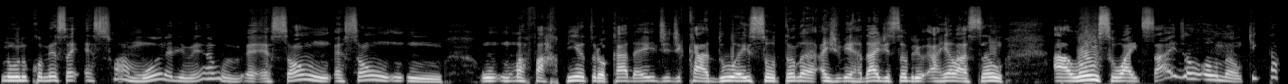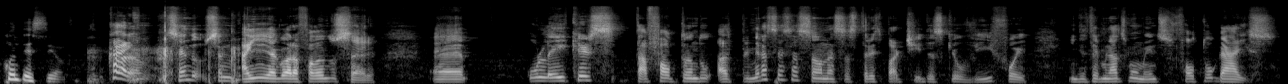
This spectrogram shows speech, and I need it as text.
no, no começo aí, é só amor ali mesmo? É, é só um... É só um- um um- uma farpinha trocada aí de, de Cadu aí soltando as verdades sobre a relação Alonso-Whiteside ou, ou não? O que, que tá acontecendo? Cara, sendo, sendo- aí agora falando sério, é, o Lakers tá faltando a primeira sensação nessas três partidas que eu vi foi em determinados momentos faltou gás.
